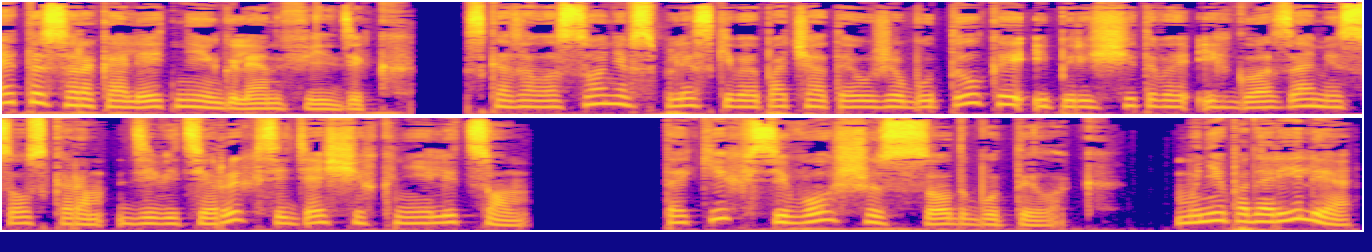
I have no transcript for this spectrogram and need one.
«Это сорокалетний Глен Фидик», — сказала Соня, всплескивая початой уже бутылкой и пересчитывая их глазами с Оскаром девятерых, сидящих к ней лицом. «Таких всего шестьсот бутылок. Мне подарили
